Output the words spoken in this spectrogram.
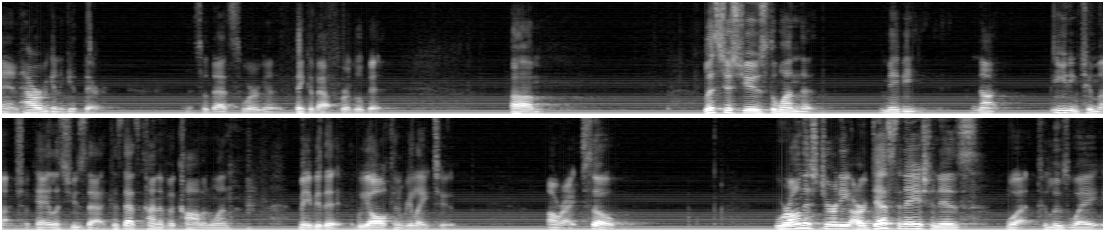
and how are we going to get there? And so that's what we're going to think about for a little bit. Um, let's just use the one that maybe not eating too much, okay? Let's use that because that's kind of a common one, maybe that we all can relate to. All right, so we're on this journey. Our destination is what? To lose weight?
